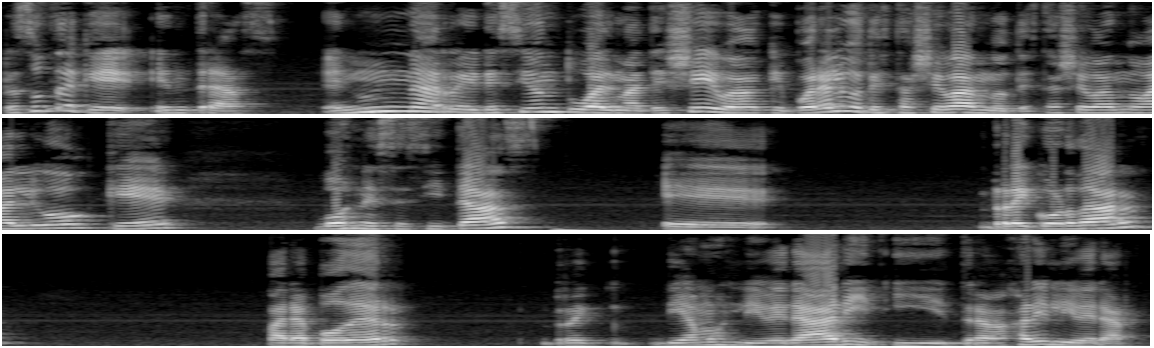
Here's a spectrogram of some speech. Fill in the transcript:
Resulta que entras en una regresión, tu alma te lleva, que por algo te está llevando, te está llevando algo que vos necesitas eh, recordar para poder, digamos, liberar y, y trabajar y liberar.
